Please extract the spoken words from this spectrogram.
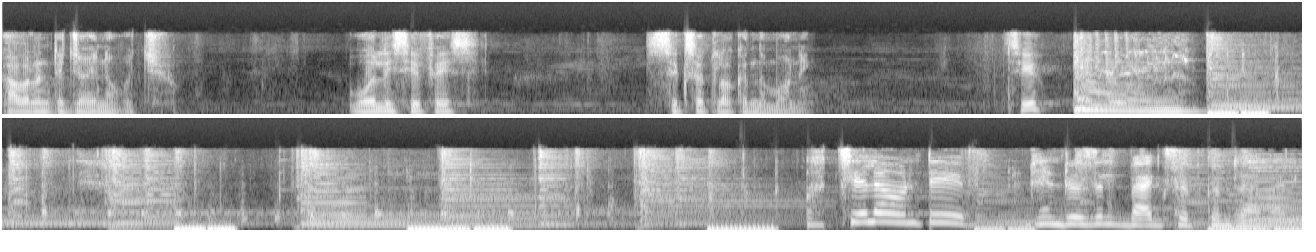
కావాలంటే జాయిన్ అవ్వచ్చు. Worli sea face six o'clock in the morning sea వచ్చేలా ఉంటే రెండు రోజులు బ్యాగ్ సర్దుకుని రావాలి.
